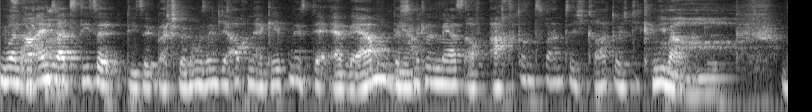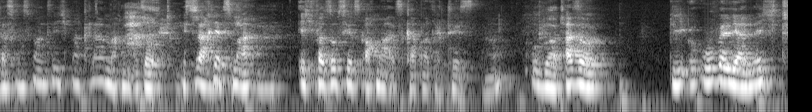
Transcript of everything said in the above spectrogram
nur ein Einsatz, diese, diese Überschwemmungen sind ja auch ein Ergebnis der Erwärmung des ja. Mittelmeers auf 28 Grad durch die Klimawandel. Und das muss man sich mal klar machen. Also ich sage jetzt mal, ich versuche es jetzt auch mal als Kabarettist. Ne? Oh Gott. Also die EU will ja nicht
